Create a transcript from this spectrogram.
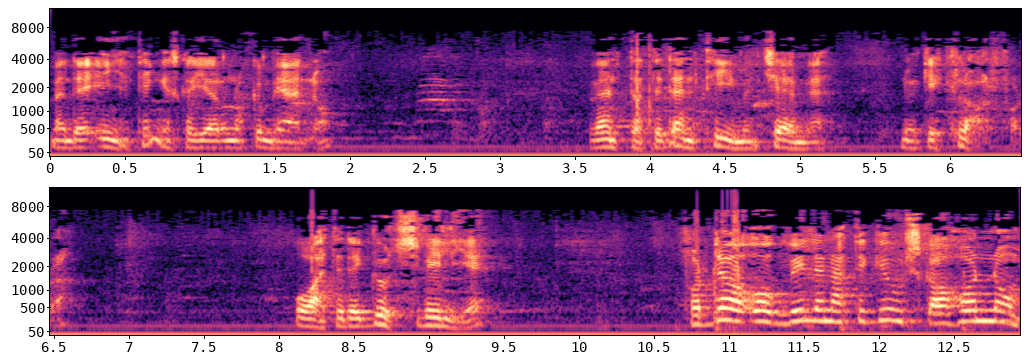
men det er ingenting jeg skal gjøre noe med ennå. Vente til den timen kommer når jeg er klar for det. Og at det er Guds vilje for da òg vil en at Gud skal ha hånd om.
